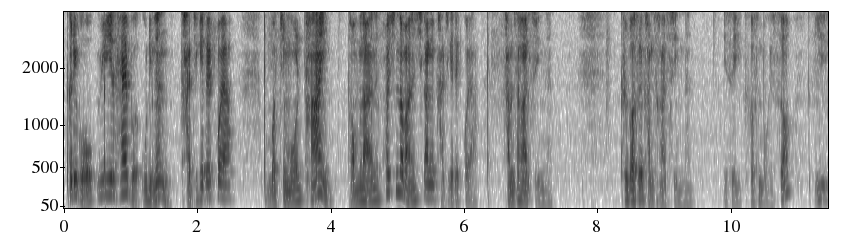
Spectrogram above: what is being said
그리고 we'll have 우리는 가지게 될 거야. much more time 더 많은 훨씬 더 많은 시간을 가지게 될 거야. 감상할 수 있는 그것을 감상할 수 있는. 그래서 이 그것은 뭐겠어? 이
